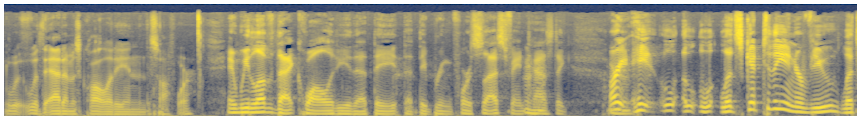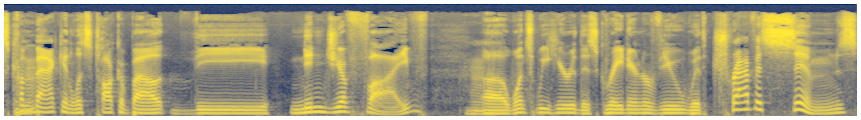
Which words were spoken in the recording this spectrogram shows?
with Atomos quality in the software. And we love that quality that they that they bring forth. So that's Mm-hmm. fantastic. All right, hey, l- l- let's get to the interview. Let's come Mm-hmm. back and let's talk about the Ninja 5 Mm-hmm. Uh, once we hear this great interview with Travis Sims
